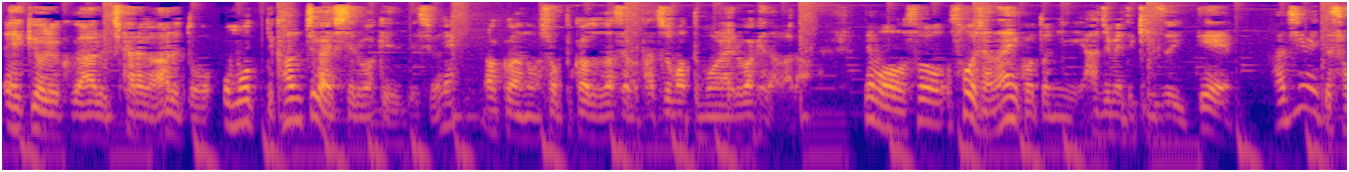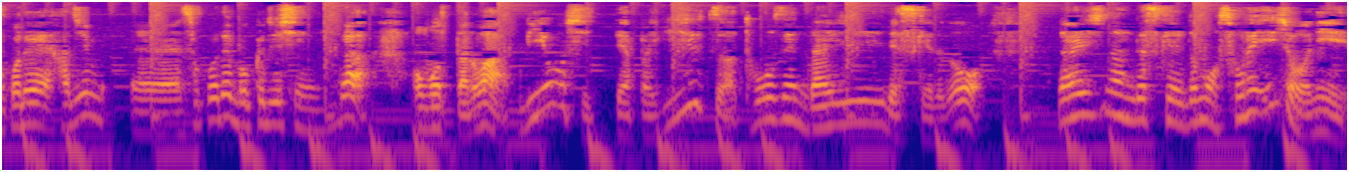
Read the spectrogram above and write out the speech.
影響力がある力があると思って勘違いしてるわけですよね。あくあのショップカード出せば立ち止まってもらえるわけだから。でも、そう、そうじゃないことに初めて気づいて、初めてそこで、はじめ、えー、そこで僕自身が思ったのは、美容師ってやっぱり技術は当然大事ですけれど、大事なんですけれども、それ以上に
